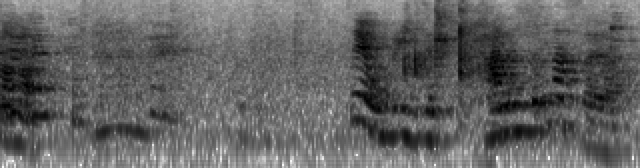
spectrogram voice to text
선생님, 우리 이제 반은 끝났어요.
